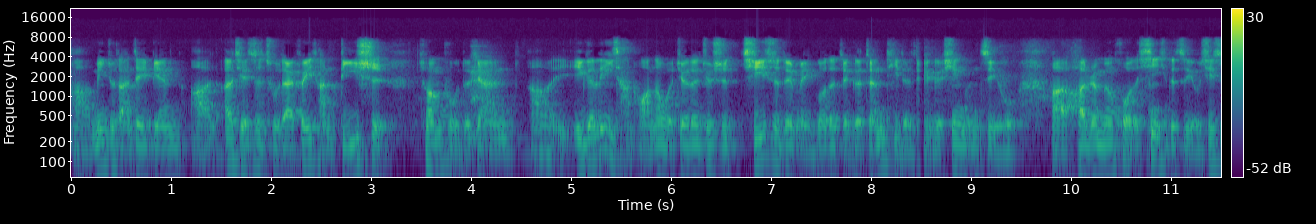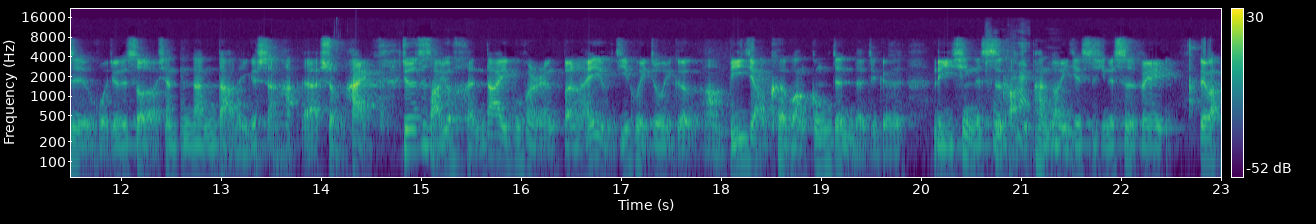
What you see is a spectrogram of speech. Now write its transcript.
啊民主党这边啊，而且是处在非常敌视川普的这样啊一个立场的话，那我觉得就是其实对美国的这个整体的这个新闻自由啊和人们获得信息的自由，其实我觉得受到相当大的一个损害呃损害，就是至少有很大一部分人本来有机会做一个啊比较客观公正的这个理性的思考去判断一件事情的是非，对吧？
